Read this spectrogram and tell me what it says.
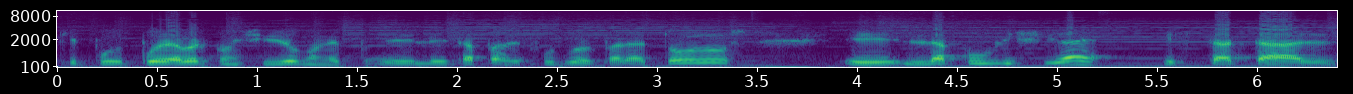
que puede, haber coincidido con eh, la, etapa de fútbol para todos, eh, la publicidad estatal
